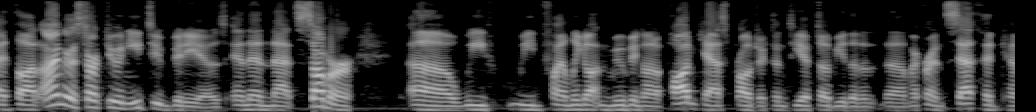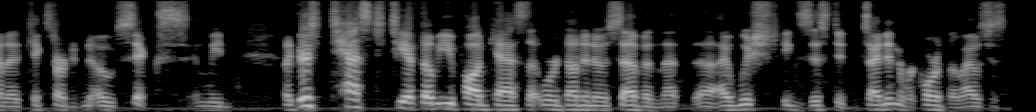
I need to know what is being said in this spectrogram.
I thought I'm going to start doing YouTube videos, and then that summer. Uh, we we'd finally gotten moving on a podcast project on TFW that uh, my friend Seth had kind of kickstarted in 06, and we'd like there's test TFW podcasts that were done in 07 that uh, I wish existed because I didn't record them. I was just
